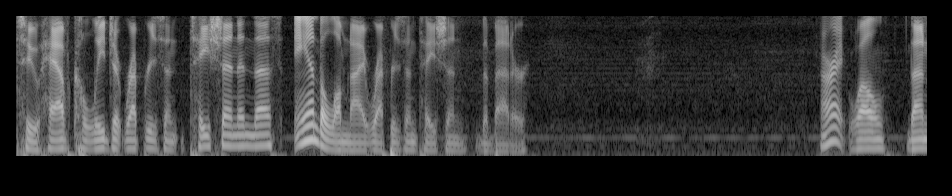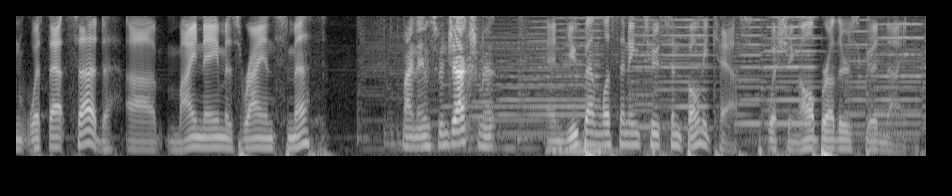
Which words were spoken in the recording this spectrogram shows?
to have collegiate representation in this and alumni representation, the better. All right. Well, then, with that said, uh, my name is Ryan Smith. My name's been Jack Schmidt. And you've been listening to Sinfonicast, wishing all brothers good night.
